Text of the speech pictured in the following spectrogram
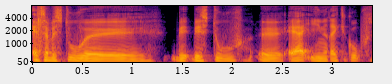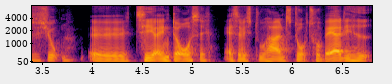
Altså hvis du, øh, hvis du øh, er i en rigtig god position øh, til at endorse, altså hvis du har en stor troværdighed,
